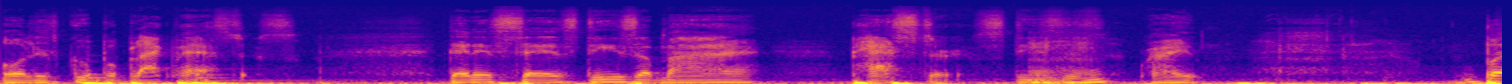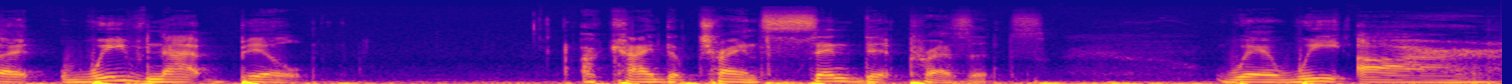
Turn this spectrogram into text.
or this group of black pastors that it says these are my pastors. These is mm-hmm. right. But we've not built a kind of transcendent presence where we are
